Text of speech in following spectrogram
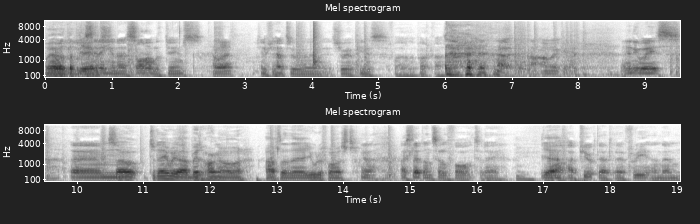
We are with the currently sitting in a sauna with James. Hello. James, you have to uh, show your penis for the podcast. I'm okay. Anyways, um, So, today we are a bit hungover after the julefrokost. yeah, I slept until four today. Yeah, Well, I puked at uh, three and then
